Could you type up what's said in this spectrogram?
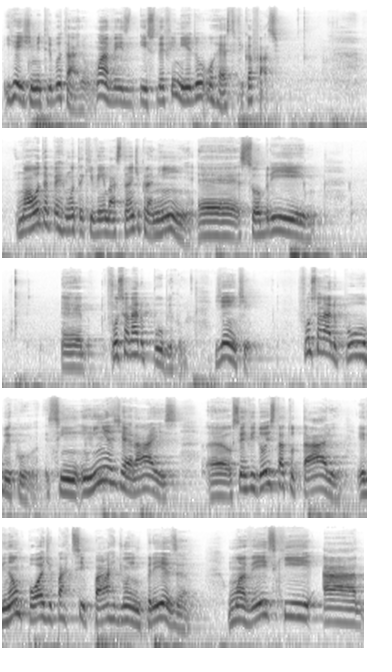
e regime tributário. Uma vez isso definido, o resto fica fácil. Uma outra pergunta que vem bastante para mim é sobre é, funcionário público. Gente, funcionário público, sim, em linhas gerais, uh, o servidor estatutário ele não pode participar de uma empresa uma vez que a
